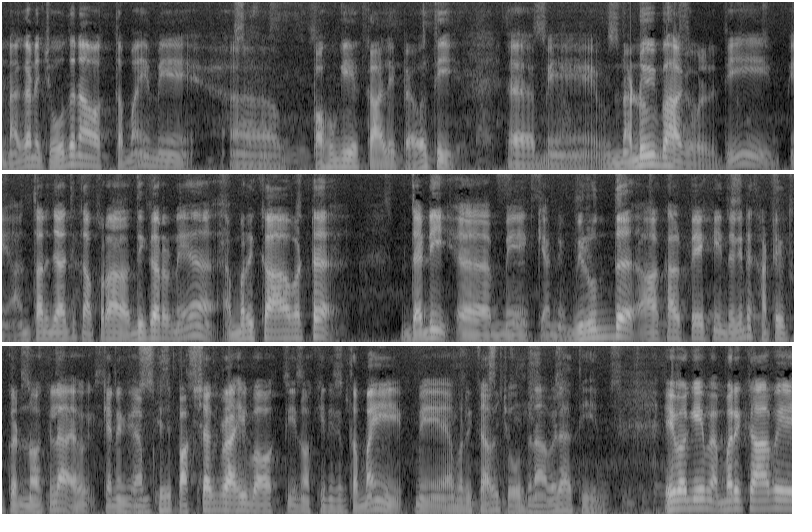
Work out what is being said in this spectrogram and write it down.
නගන චෝදනාවක් තමයි මේ පහුගිය කාලේ පැවති නඩු විභාගවලදී මේ අන්තර්ජාතික අපරාධ අධිකරණය ඇමරිකාවට දැඩි විරුද්ධ ආකල්පයක ඉඳගෙන කටයුතු කරනවා කියලා කැන යම් කිසි පක්ෂග්‍රාහි බවක් තියෙනවා කියන එක තමයි මේ ඇමරිකාවේ චෝදනා වෙලා තියෙන්නේ. ඒ වගේම ඇමරිකාවේ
